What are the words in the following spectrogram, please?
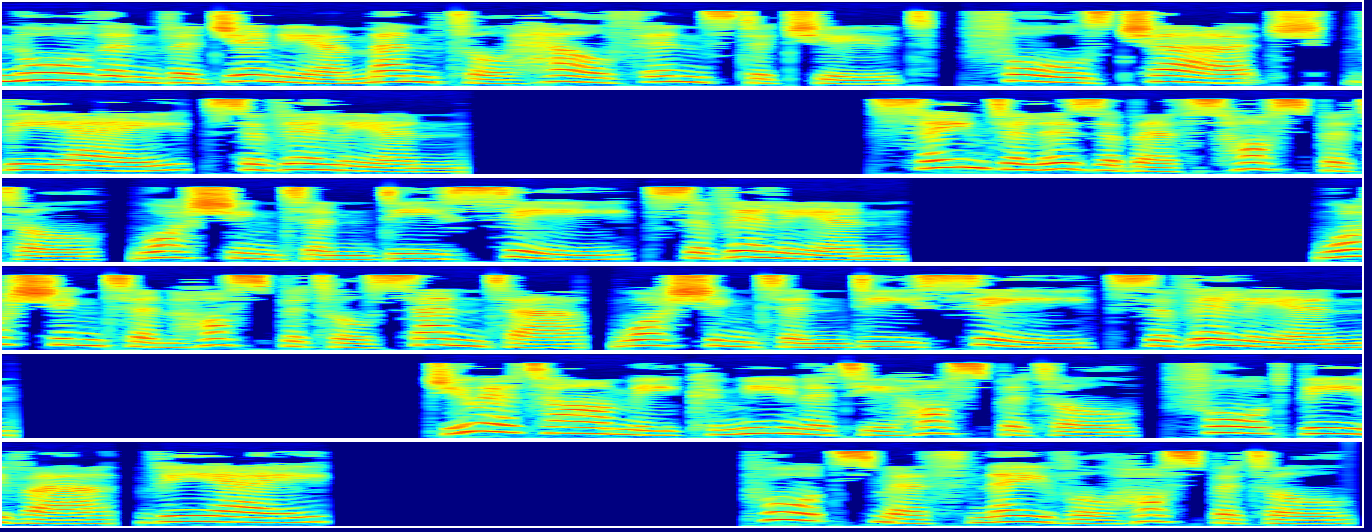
Northern Virginia Mental Health Institute, Falls Church, VA civilian St. Elizabeth's Hospital, Washington, D.C. civilian Washington Hospital Center, Washington, D.C. civilian DeWitt Army Community Hospital, Fort Belvoir, VA Portsmouth Naval Hospital,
